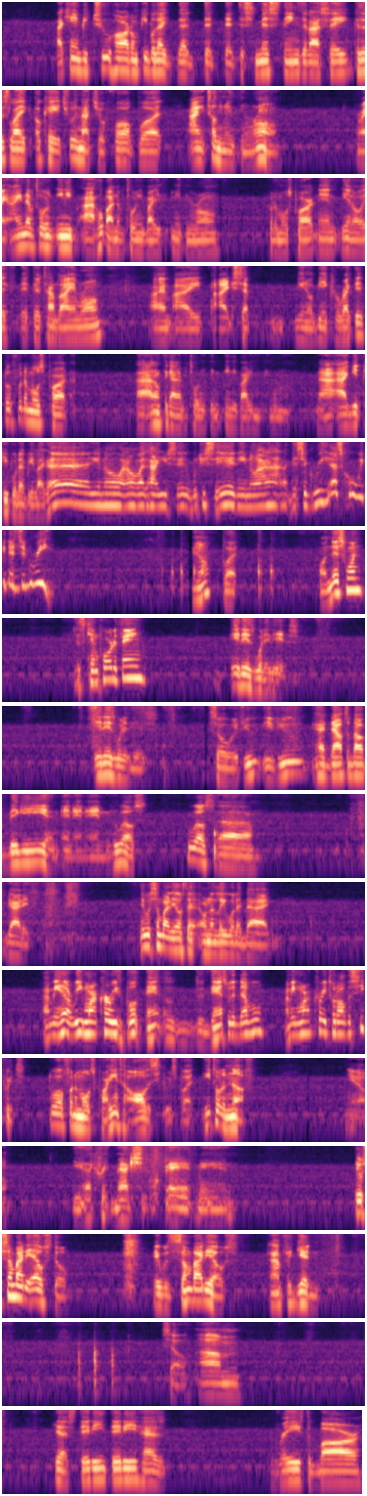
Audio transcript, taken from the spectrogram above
I can't be too hard on people that that that, that dismiss things that I say because it's like, okay, it's really not your fault, but I ain't telling you anything wrong, right? I ain't never told any. I hope I never told anybody anything wrong, for the most part. And you know, if if there are times I am wrong, I'm I I accept you know being corrected, but for the most part, I, don't think I ever told anything anybody anything wrong. Now I, I, get people that be like, ah, you know, I don't like how you said what you said. You know, I, I disagree. That's cool. We can disagree you know. But on this one, this Kim Porter thing, it is what it is. It is what it is. So if you if you had doubts about Biggie and and and, and who else, who else uh, got it? There was somebody else that on the label that died. I mean, hell, read Mark Curry's book, Dan- uh, the Dance with the Devil. I mean, Mark Curry told all the secrets. Well, for the most part, he didn't tell all the secrets, but he told enough. You know, Yeah, that Craig Mack shit was bad, man. It was somebody else though. It was somebody else. I'm forgetting. So, um, yes, Diddy Diddy has raised the bar.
